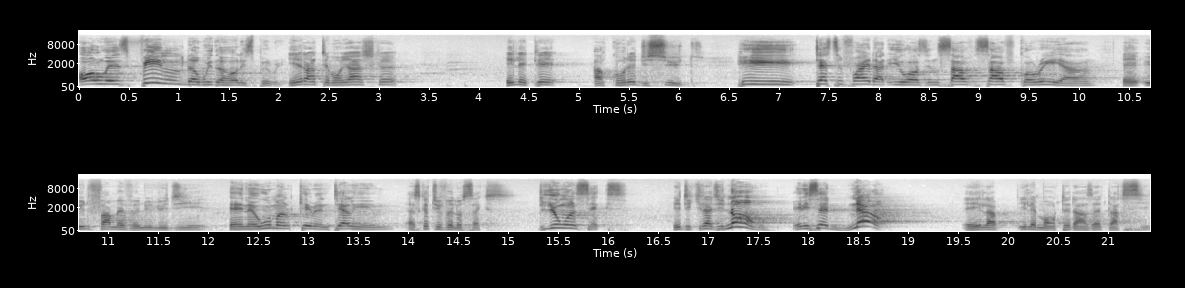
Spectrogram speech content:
always filled with the Holy Spirit. Il rend témoignage qu'il était en Corée du Sud He testified that he was in South, South Korea et une femme est venue lui dire and a woman came and tell him, Est-ce que tu veux le sexe? Do you want sex? Il dit qu'il a dit non. And he said, No. Et il, a- il est monté dans un taxi.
